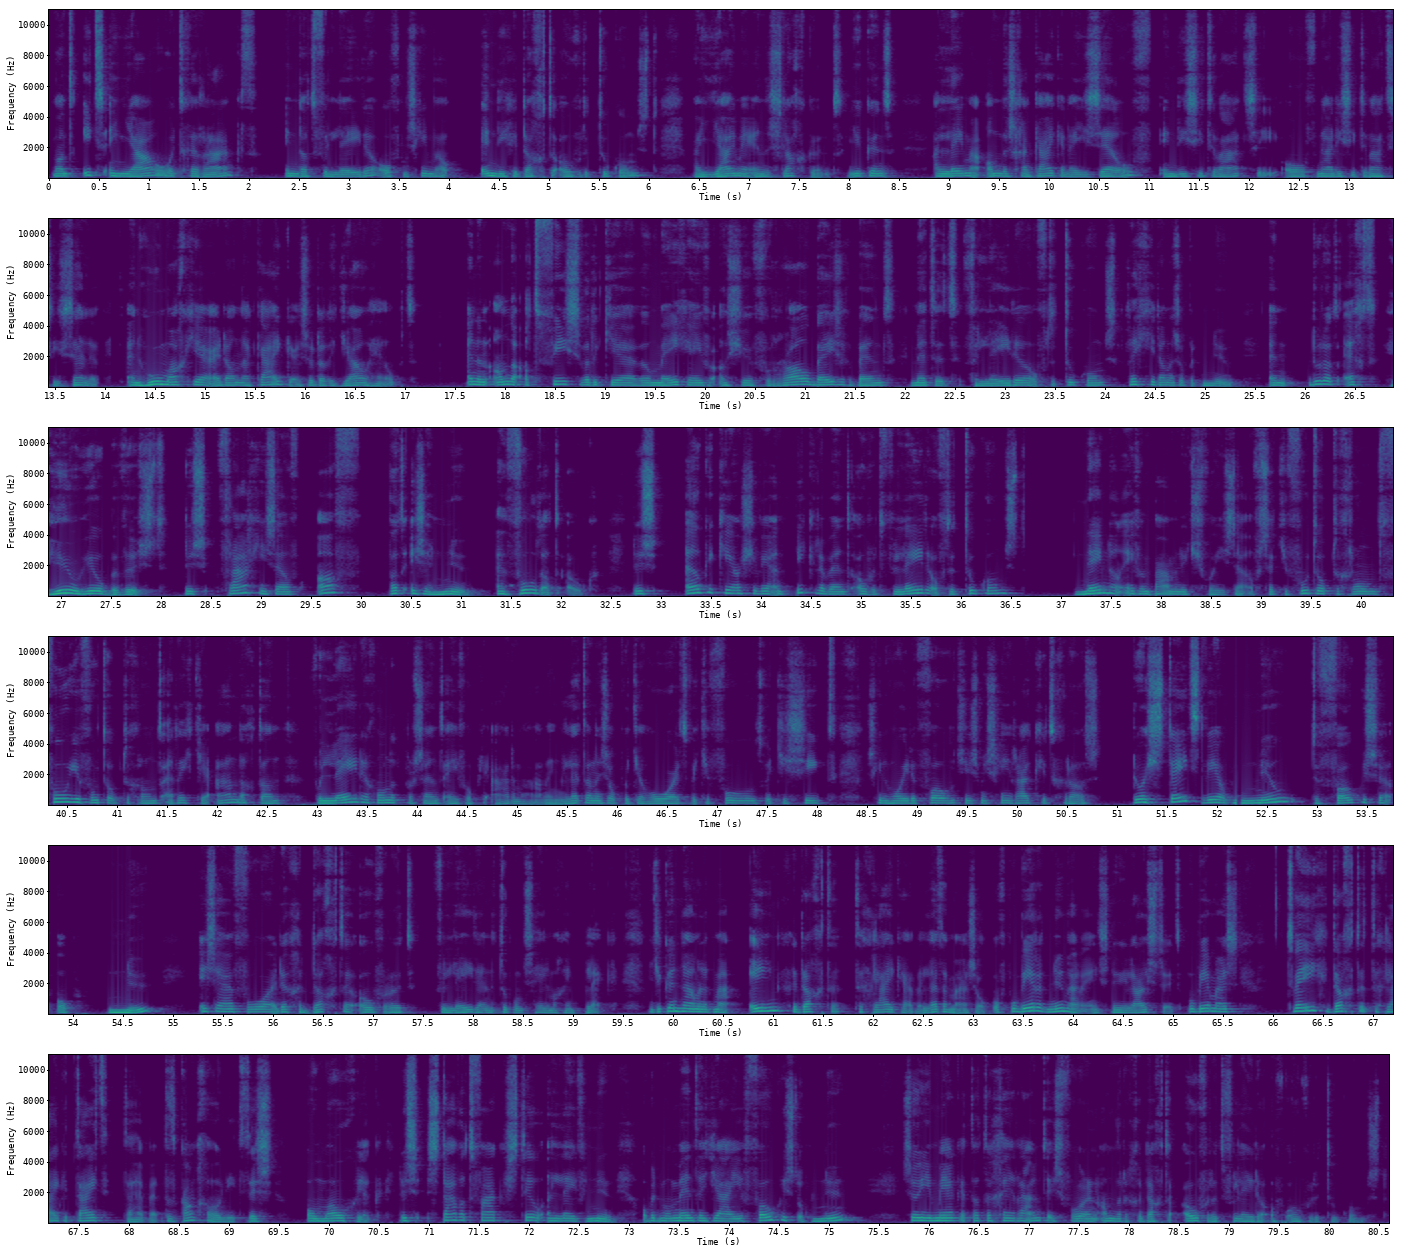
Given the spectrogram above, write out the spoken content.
Want iets in jou wordt geraakt in dat verleden, of misschien wel in die gedachten over de toekomst, waar jij mee aan de slag kunt. Je kunt alleen maar anders gaan kijken naar jezelf in die situatie of naar die situatie zelf. En hoe mag je er dan naar kijken zodat het jou helpt? En een ander advies wat ik je wil meegeven als je vooral bezig bent met het verleden of de toekomst, richt je dan eens op het nu. En doe dat echt heel, heel bewust. Dus vraag jezelf af, wat is er nu? En voel dat ook. Dus elke keer als je weer aan het piekeren bent over het verleden of de toekomst, neem dan even een paar minuutjes voor jezelf. Zet je voeten op de grond, voel je voeten op de grond en richt je aandacht dan volledig 100% even op je ademhaling. Let dan eens op wat je hoort, wat je voelt, wat je ziet. Misschien hoor je de vogeltjes, misschien ruik je het gras. Door steeds weer opnieuw te focussen op nu, is er voor de gedachte over het verleden en de toekomst helemaal geen plek. Want je kunt namelijk maar één gedachte tegelijk hebben. Let er maar eens op. Of probeer het nu maar eens, nu je luistert. Probeer maar eens twee gedachten tegelijkertijd te hebben. Dat kan gewoon niet. Het is onmogelijk. Dus sta wat vaker stil en leef nu. Op het moment dat jij je focust op nu, zul je merken dat er geen ruimte is voor een andere gedachte over het verleden of over de toekomst.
